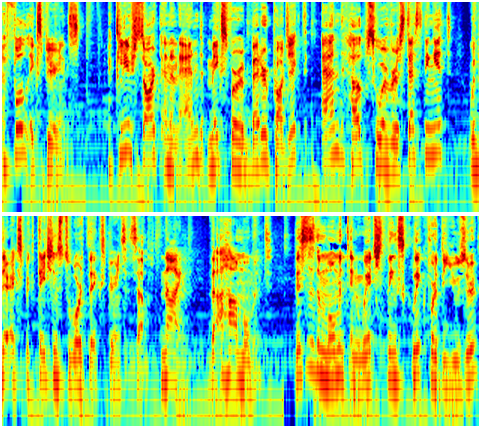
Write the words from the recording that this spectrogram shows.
A full experience. A clear start and an end makes for a better project and helps whoever is testing it with their expectations towards the experience itself. 9. The aha moment. This is the moment in which things click for the user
